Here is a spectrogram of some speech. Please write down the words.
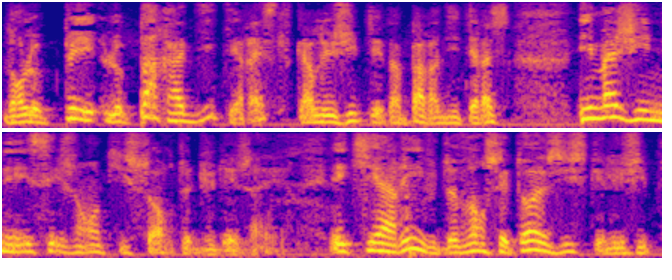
dans le, pa- le paradis terrestre, car l'Égypte est un paradis terrestre. Imaginez ces gens qui sortent du désert et qui arrivent devant cette oasis qu'est l'Égypte.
